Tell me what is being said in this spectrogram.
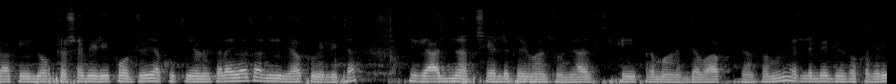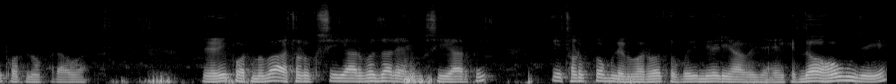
બાકી ડૉક્ટર સાહેબે રિપોર્ટ જોયા કુતી એણે કરાવ્યા હતા ને એ જ હકવી લીધા. એ કે આજના જ છે એટલે કંઈ વાંધો નહીં. આજ કે એ પ્રમાણે દવા આપી દઉં તમને એટલે બે બે વખત રિપોર્ટ ન કરાવવા. ને રિપોર્ટમાં બા થોડુંક સીઆર વધારે આવ્યું સીઆરપી એ થોડોક પ્રોબ્લેમ વાળો હતો. ભાઈ મેળી આવે જાય કે દસ હોવું જોઈએ,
